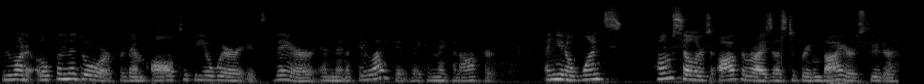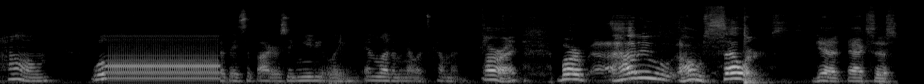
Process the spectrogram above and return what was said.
We want to open the door for them all to be aware it's there. And then if they like it, they can make an offer. And you know, once home sellers authorize us to bring buyers through their home, we'll base of buyers immediately and let them know it's coming. All right, Barb, how do home sellers get access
